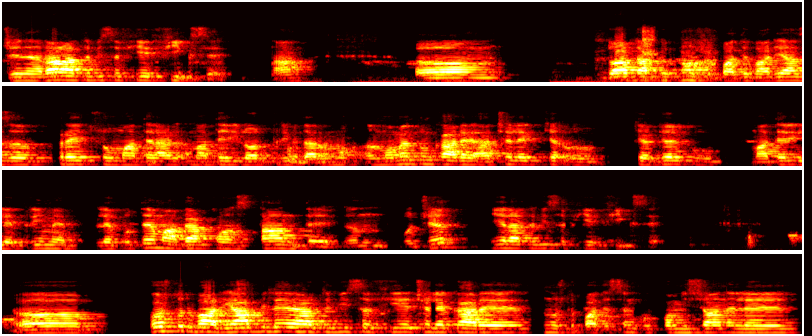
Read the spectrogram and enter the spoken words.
general ar trebui să fie fixe. Da? Um, doar dacă, nu știu, poate variază prețul materiilor prime, dar în momentul în care acele cheltuieli cu materiile prime le putem avea constante în buget, ele ar trebui să fie fixe. Uh, costuri variabile ar trebui să fie cele care, nu știu, poate sunt cu comisioanele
